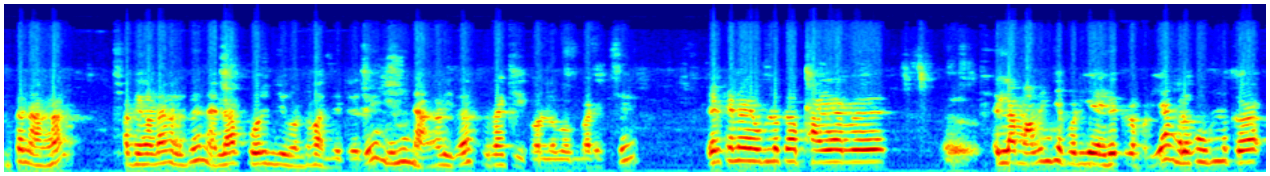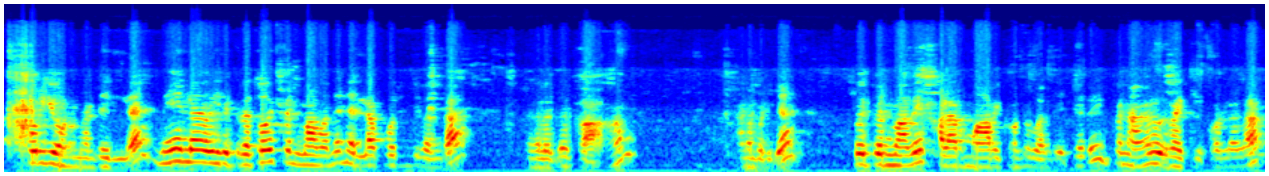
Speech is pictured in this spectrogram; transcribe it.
இப்ப நாங்க அதோட வந்து நல்லா பொரிஞ்சு கொண்டு வந்துட்டது இனி நாங்கள் இதை சுரக்கி கொள்ளுவோம் படிச்சு ஏற்கனவே உள்ளுக்க பயறு எல்லாம் அவிஞ்சபடியா இருக்கிறபடியா உங்களுக்கு உள்ளுக்கு பொரியணும் மட்டும் இல்ல மேல இருக்கிற தோய்ப்பெண்மா வந்து நல்லா பொரிஞ்சு வந்தா எங்களுக்கு காணும். அதுபடியா தோய்ப்பெண்மாவே கலர் மாறிக்கொண்டு வந்துட்டது இப்ப நாங்கள் இறக்கி கொள்ளலாம்.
